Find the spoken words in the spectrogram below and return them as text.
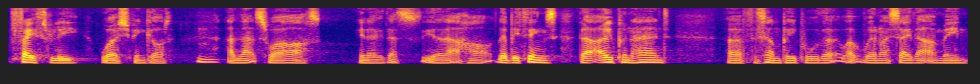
faithfully worshiping God, Mm. and that's what I ask. You know, that's you know that heart. There'll be things that are open hand uh, for some people. That when I say that, I mean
